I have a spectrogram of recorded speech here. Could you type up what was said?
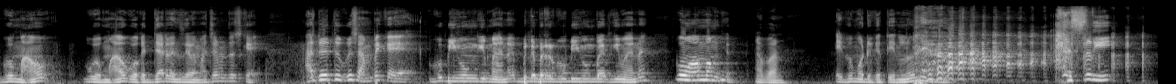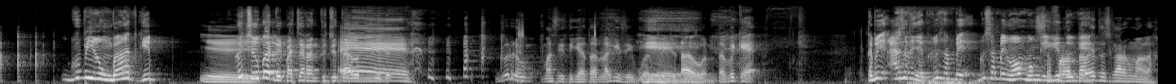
gue mau gue mau gue kejar dan segala macam. Terus kayak ada tuh gue sampai kayak gue bingung gimana bener-bener gue bingung banget gimana gue ngomong apaan? Eh gue mau deketin lu nih asli. Gue bingung banget Gip. Iya. lu coba deh pacaran 7 tahun gitu gue udah masih tiga tahun lagi sih buat Iya. tujuh tahun tapi kayak tapi aslinya gue sampai gue sampai ngomong kayak gitu kayak, itu sekarang malah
